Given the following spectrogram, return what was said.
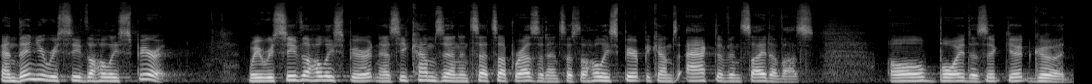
And then you receive the Holy Spirit. We receive the Holy Spirit, and as He comes in and sets up residence, as the Holy Spirit becomes active inside of us, oh boy, does it get good.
